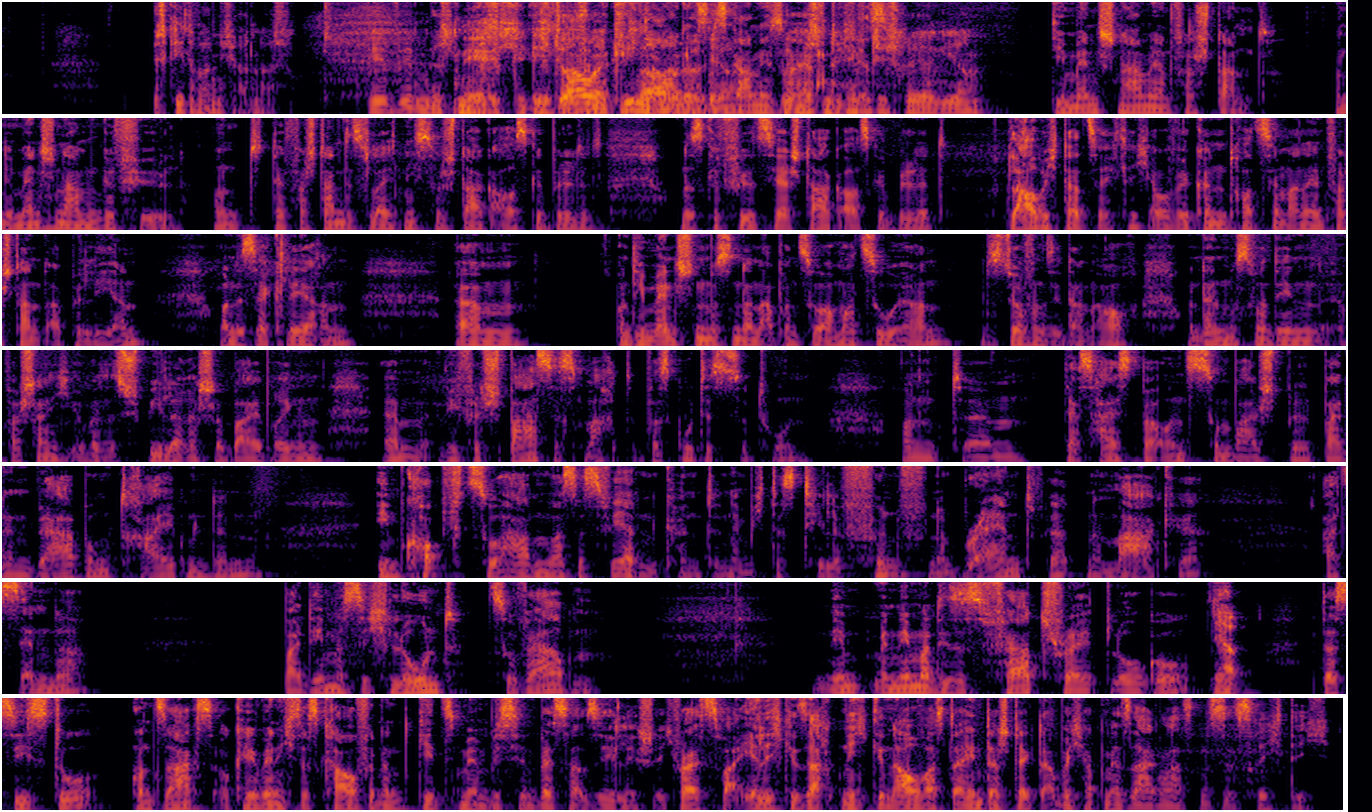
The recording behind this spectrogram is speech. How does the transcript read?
Es geht aber nicht anders. Wir, wir müssen, Nee, das ich- ich glaube- ich glaube, dass es ja. gar nicht so wir müssen heftig heftig ist. reagieren. Die Menschen haben ja einen Verstand und die Menschen haben ein Gefühl. Und der Verstand ist vielleicht nicht so stark ausgebildet und das Gefühl ist sehr stark ausgebildet. Glaube ich tatsächlich, aber wir können trotzdem an den Verstand appellieren und es erklären. Ähm, und die Menschen müssen dann ab und zu auch mal zuhören. Das dürfen sie dann auch. Und dann muss man denen wahrscheinlich über das Spielerische beibringen, ähm, wie viel Spaß es macht, was Gutes zu tun. Und ähm, das heißt bei uns zum Beispiel, bei den Werbungtreibenden, im Kopf zu haben, was es werden könnte. Nämlich, dass Tele 5 eine Brand wird, eine Marke als Sender, bei dem es sich lohnt zu werben. Nehmen wir dieses Fairtrade-Logo, Ja, das siehst du und sagst, okay, wenn ich das kaufe, dann geht es mir ein bisschen besser seelisch. Ich weiß zwar ehrlich gesagt nicht genau, was dahinter steckt, aber ich habe mir sagen lassen, es ist richtig.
